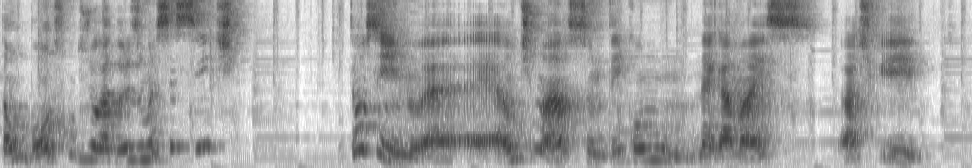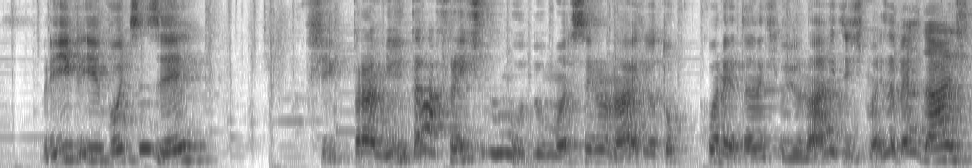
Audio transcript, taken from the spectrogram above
tão bons quanto os jogadores do Manchester City. Então, assim, é, é um timaço, não tem como negar mais. Eu acho que briga, e vou dizer, para mim tá na frente do, do Manchester United. Eu tô conectando aqui o United, mas é verdade.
